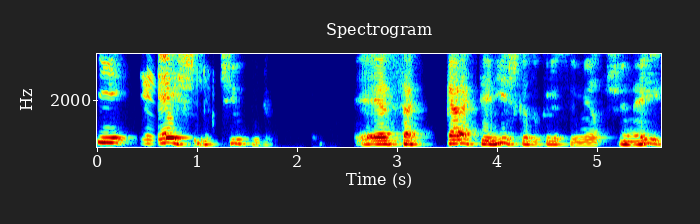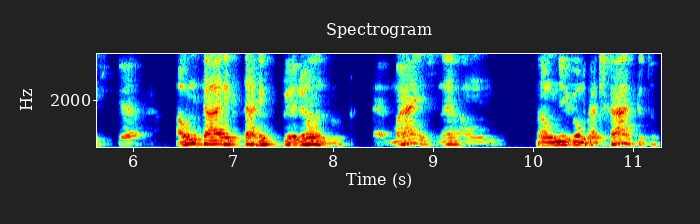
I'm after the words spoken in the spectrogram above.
E este tipo de essa característica do crescimento chinês, que é a única área que está recuperando é, mais, né, a, um, a um nível mais rápido,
